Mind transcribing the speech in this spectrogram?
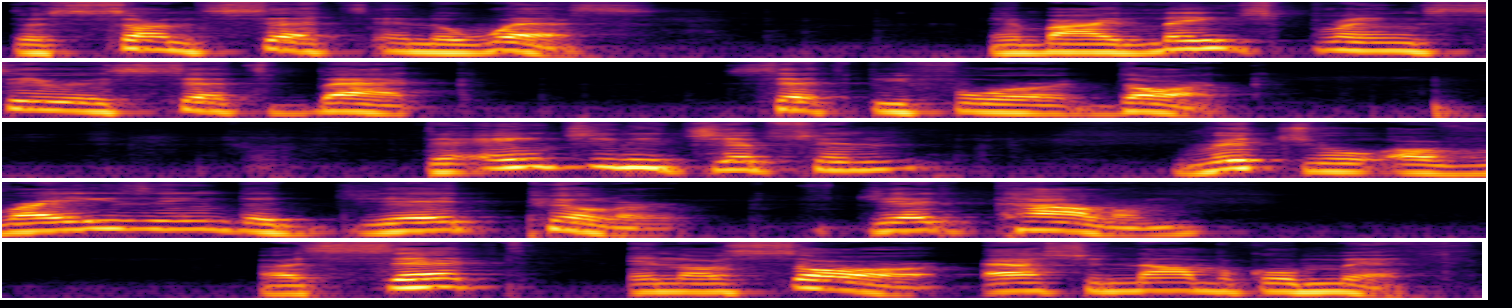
the sun sets in the west, and by late spring Sirius sets back, sets before dark. The ancient Egyptian ritual of raising the Djed pillar, Djed column, a Set and Osir astronomical myth.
